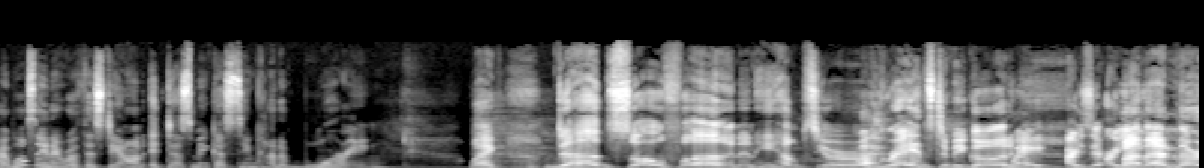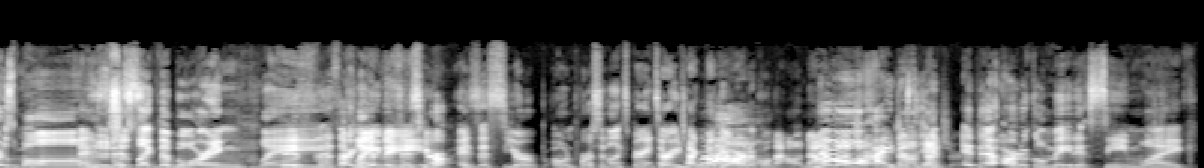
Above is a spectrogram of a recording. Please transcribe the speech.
I will say, and I wrote this down, it does make us seem kind of boring. Like, dad's so fun and he helps your grades to be good. Wait, are you? Are you? But then there's mom, who's this- just like the boring play is this, are you, is this your is this your own personal experience, or are you talking about the article now? Now no, I'm not sure. I now just I'm not it- sure. it- the article made it seem like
